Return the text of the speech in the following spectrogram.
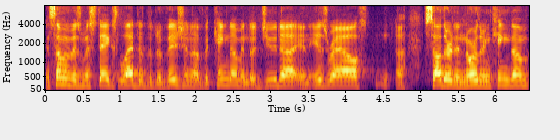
And some of his mistakes led to the division of the kingdom into Judah and Israel, uh, southern and northern kingdom,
